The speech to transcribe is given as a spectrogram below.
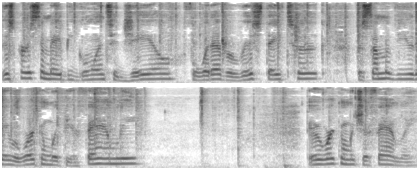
This person may be going to jail for whatever risk they took. For some of you, they were working with your family. They were working with your family.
